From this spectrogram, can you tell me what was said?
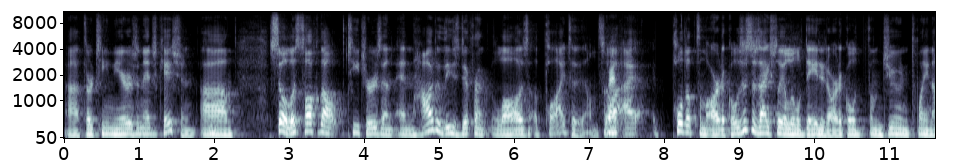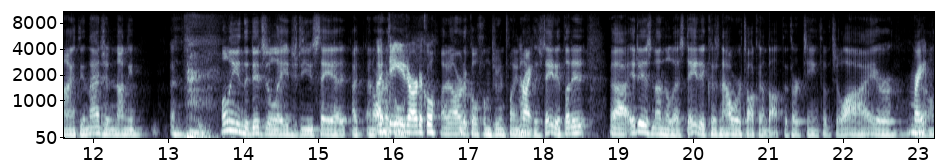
Uh, 13 years in education. Um, so let's talk about teachers and, and how do these different laws apply to them? So Okay. I pulled up some articles. This is actually a little dated article from June 29th. Imagine, I mean, only in the digital age do you say a, a, an article, dated article. an article from June 29th Right. is dated, but it uh, it is nonetheless dated because now we're talking about the 13th of July, or you Right. know,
